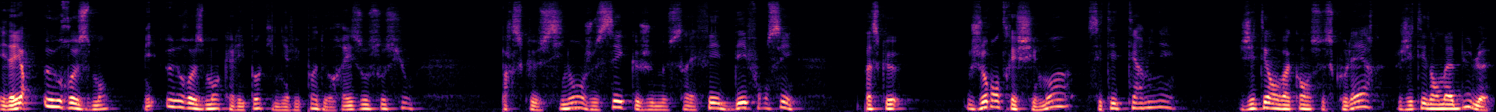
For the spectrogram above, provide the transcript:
Et d'ailleurs, heureusement, mais heureusement qu'à l'époque, il n'y avait pas de réseaux sociaux. Parce que sinon, je sais que je me serais fait défoncer. Parce que je rentrais chez moi, c'était terminé. J'étais en vacances scolaires, j'étais dans ma bulle.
